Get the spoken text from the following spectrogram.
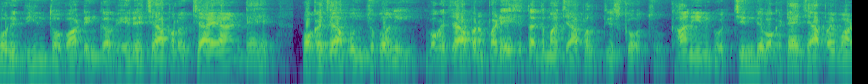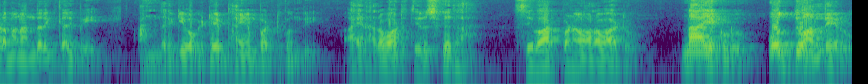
పోని దీంతో పాటు ఇంకా వేరే చేపలు వచ్చాయా అంటే ఒక చేప ఉంచుకొని ఒక చేపను పడేసి తతిమ చేపలు తీసుకోవచ్చు. కానీ ఈయనకు వచ్చింది ఒకటే చేప ఇవాళ మనందరికి కలిపి. అందరికీ ఒకటే భయం పట్టుకుంది. ఆయన అలవాటు తెలుసు కదా శివార్పణం అలవాటు. నాయకుడు వద్దు అనలేరు.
